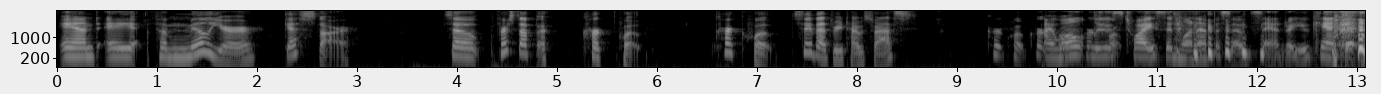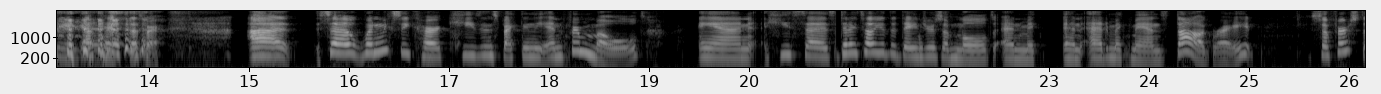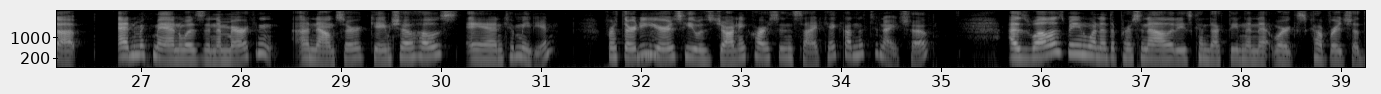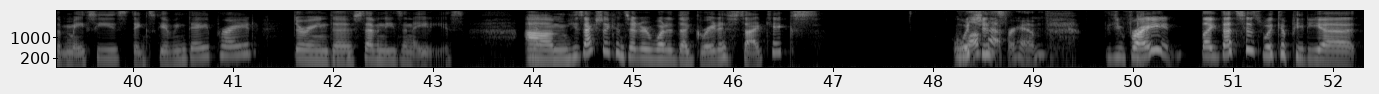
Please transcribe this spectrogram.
and a familiar guest star. So, first up, a Kirk quote. Kirk quote. Say that three times fast. Kirk quote. Kurt I quote, won't Kurt lose quote. twice in one episode, Sandra. You can't get me again. Okay, that's fair. Uh, so when we see Kirk, he's inspecting the inn for mold, and he says, "Did I tell you the dangers of mold and Mc- and Ed McMahon's dog?" Right. So first up, Ed McMahon was an American announcer, game show host, and comedian. For 30 years, he was Johnny Carson's sidekick on The Tonight Show, as well as being one of the personalities conducting the network's coverage of the Macy's Thanksgiving Day Parade during the 70s and 80s. Um, he's actually considered one of the greatest sidekicks. Love that for him. right? Like that's his Wikipedia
